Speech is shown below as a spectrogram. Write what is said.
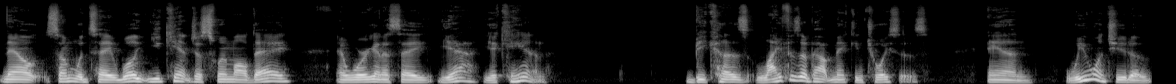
Now, some would say, well, you can't just swim all day. And we're going to say, yeah, you can. Because life is about making choices. And we want you to,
